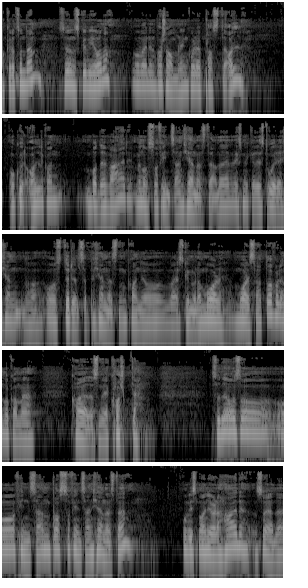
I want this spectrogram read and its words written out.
akkurat som dem så ønsker vi òg å være en forsamling hvor det er plass til alle, og hvor alle kan både være, men også finne seg en tjeneste. Det er liksom ikke det store Og størrelse på tjenesten kan jo være skummel å mål, målsette, for det er noe med hva er det som vi er kalt det. Så det er også å finne seg en plass og finne seg en tjeneste. Og hvis man gjør det her, så er det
